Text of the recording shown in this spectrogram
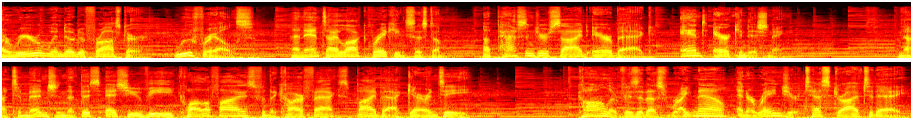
a rear window defroster, roof rails, an anti-lock braking system, a passenger side airbag, and air conditioning. Not to mention that this SUV qualifies for the Carfax buyback guarantee. Call or visit us right now and arrange your test drive today.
